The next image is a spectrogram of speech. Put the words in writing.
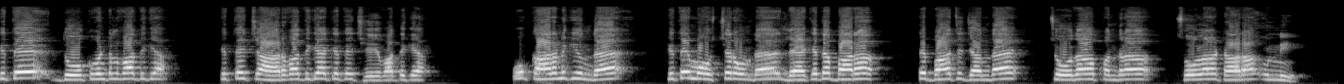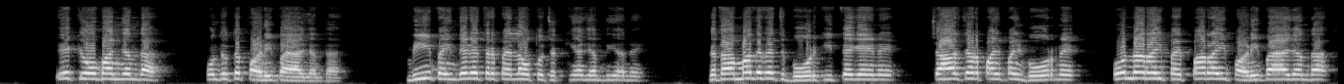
ਕਿਤੇ 2 ਕੁਇੰਟਲ ਵੱਧ ਗਿਆ, ਕਿਤੇ 4 ਵੱਧ ਗਿਆ, ਕਿਤੇ 6 ਵੱਧ ਗਿਆ। ਉਹ ਕਾਰਨ ਕੀ ਹੁੰਦਾ ਕਿਤੇ ਮੋਇਸਚਰ ਹੁੰਦਾ ਲੈ ਕੇ ਤਾਂ 12 ਤੇ ਬਾਅਦ ਚ ਜਾਂਦਾ ਹੈ 14 15 16 18 19 ਇਹ ਕਿਉਂ ਬਣ ਜਾਂਦਾ? ਉਹਦੇ ਉੱਤੇ ਪਾਣੀ ਪਾਇਆ ਜਾਂਦਾ ਮੀਂਹ ਪੈਂਦੇ ਨੇ ਤੇ ਪਹਿਲਾਂ ਉੱਤੋਂ ਚੱਕੀਆਂ ਜਾਂਦੀਆਂ ਨੇ। ਗਦਾਮਾਂ ਦੇ ਵਿੱਚ ਬੋਰ ਕੀਤੇ ਗਏ ਨੇ। 4 4 5 5 ਬੋਰ ਨੇ। ਉਹਨਾਂ ਰਾਹੀਂ ਪਾਈਪਾਂ ਰਾਹੀਂ ਪਾਣੀ ਪਾਇਆ ਜਾਂਦਾ।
